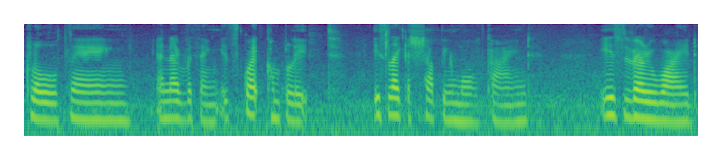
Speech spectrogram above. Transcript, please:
clothing, and everything. It's quite complete. It's like a shopping mall kind. It's very wide.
